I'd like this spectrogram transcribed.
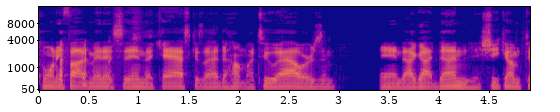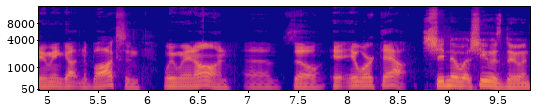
25 minutes in the cast because I had to hunt my two hours and and I got done. She come to me and got in the box and we went on. Um, so it, it, worked out. She knew what she was doing.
